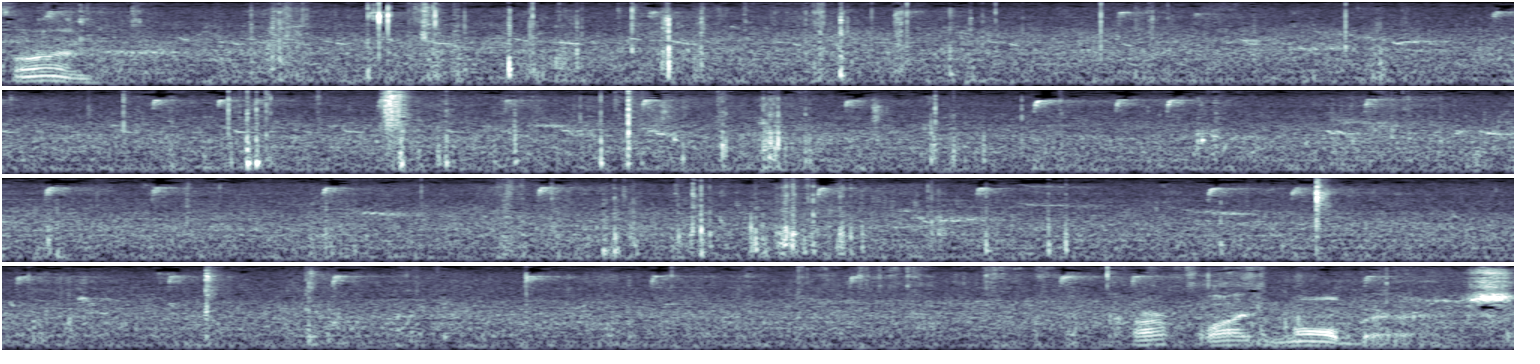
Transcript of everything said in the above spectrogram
Fun. Carp like mulberries.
